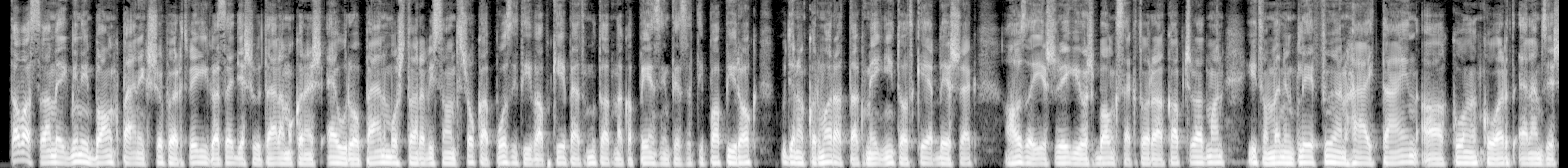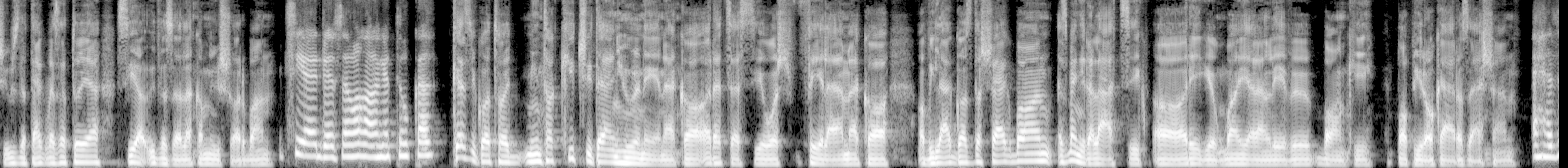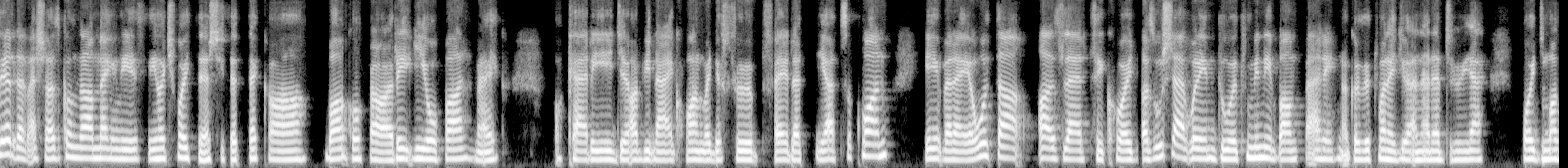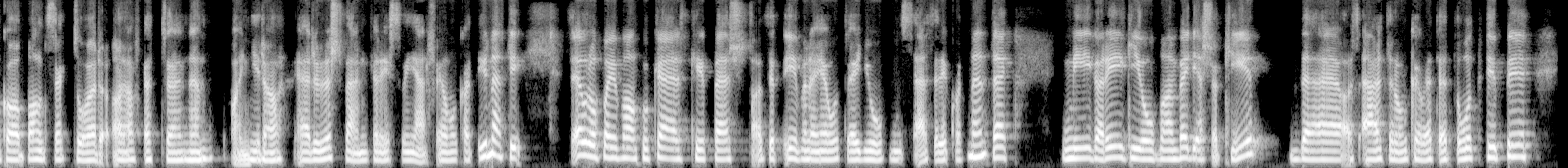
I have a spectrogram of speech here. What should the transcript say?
Tavasszal még mini bankpánik söpört végig az Egyesült Államokon és Európán, mostanra viszont sokkal pozitívabb képet mutatnak a pénzintézeti papírok, ugyanakkor maradtak még nyitott kérdések a hazai és régiós bankszektorral kapcsolatban. Itt van velünk Lé Füenheitein, a Concord elemzési üzletek vezetője. Szia, üdvözöllek a műsorban. Szia, üdvözlöm a hallgatókat. Kezdjük ott, hogy mintha kicsit enyhülnének a, a recessziós félelmek a, a világgazdaságban. Ez mennyire látszik a régiónkban jelenlévő banki papírok árazásán. Ehhez érdemes azt gondolom megnézni, hogy hogy teljesítettek a bankok a régióban, meg akár így a világban, vagy a főbb fejlett piacokon éveleje óta. Az látszik, hogy az USA-ból indult minibankpáriknak azért van egy olyan eredője, hogy maga a bankszektor alapvetően nem annyira erős, bármit a részvényárfolyamokat illeti. Az európai bankok ehhez képest azért éveleje óta egy jó 20%-ot mentek, még a régióban vegyes a kép, de az általunk követett OTP,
